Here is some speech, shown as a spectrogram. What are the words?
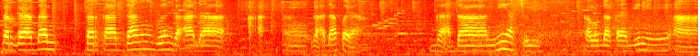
Terkadang terkadang gue nggak ada kalau udah kayak gini nih ah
